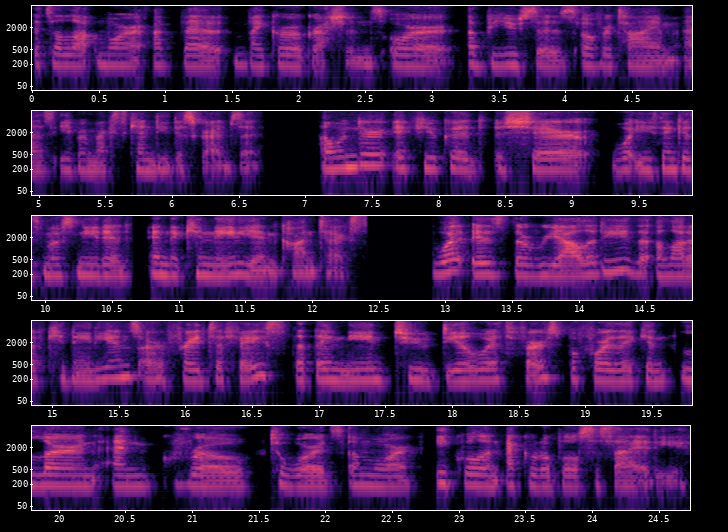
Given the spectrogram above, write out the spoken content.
it's a lot more about microaggressions or abuses over time, as Ibram X. Kendi describes it. I wonder if you could share what you think is most needed in the Canadian context. What is the reality that a lot of Canadians are afraid to face that they need to deal with first before they can learn and grow towards a more equal and equitable society?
